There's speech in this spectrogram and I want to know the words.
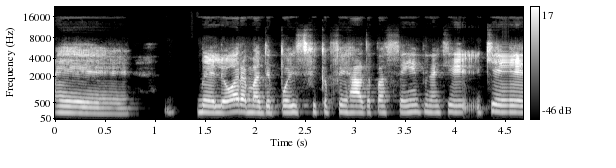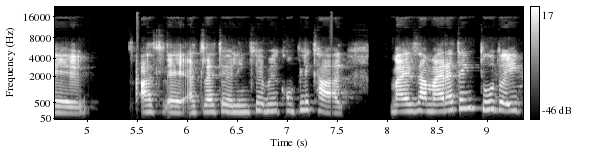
é, melhora, mas depois fica ferrada para sempre, né, que, que atleta olímpico é meio complicado. Mas a Mayra tem tudo aí,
